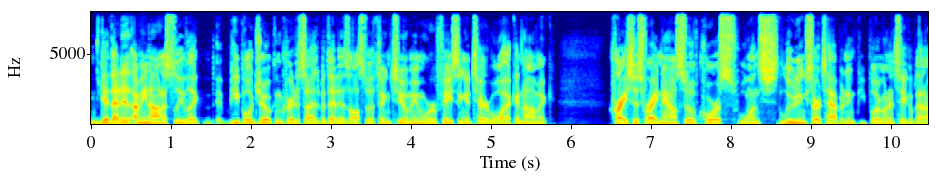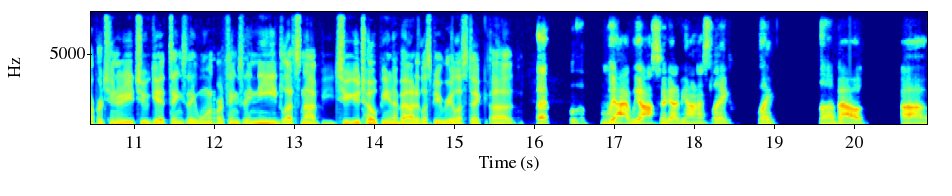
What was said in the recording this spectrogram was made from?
Yeah, that is. I mean, honestly, like people joke and criticize, but that is also a thing too. I mean, we're facing a terrible economic crisis right now. So, of course, once looting starts happening, people are going to take up that opportunity to get things they want or things they need. Let's not be too utopian about it. Let's be realistic. Uh, but We I, we also got to be honest. Like like about uh,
